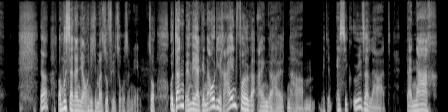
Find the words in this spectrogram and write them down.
ja, man muss ja dann ja auch nicht immer so viel Soße nehmen. So. Und dann, wenn wir ja genau die Reihenfolge eingehalten haben mit dem Essigölsalat, danach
